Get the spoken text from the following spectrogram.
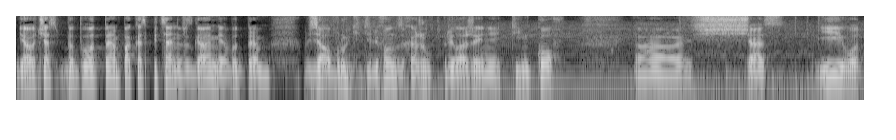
Я вот сейчас, вот прям пока специально разговариваем, я вот прям взял в руки телефон, захожу в приложение Тиньков. сейчас. И вот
